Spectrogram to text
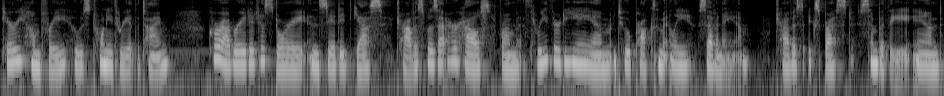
Carrie Humphrey, who was 23 at the time, corroborated his story and stated yes, Travis was at her house from 3:30 a.m. to approximately 7 a.m. Travis expressed sympathy and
